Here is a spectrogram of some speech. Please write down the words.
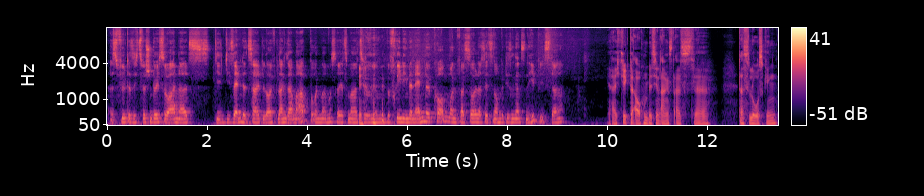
Es fühlte sich zwischendurch so an, als die, die Sendezeit läuft langsam ab und man muss da jetzt mal zu einem befriedigenden Ende kommen. Und was soll das jetzt noch mit diesen ganzen Hippies da? Ja, ich kriegte auch ein bisschen Angst, als äh, das losging.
